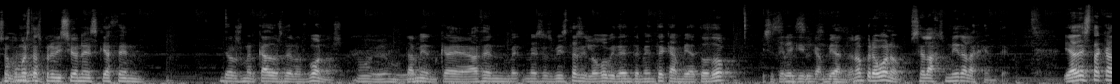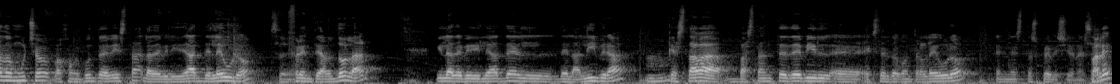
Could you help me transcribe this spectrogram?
Son Muy como bien. estas previsiones que hacen de los mercados de los bonos. Muy bien, muy bien. También, que hacen me- meses vistas y luego evidentemente cambia todo y se tiene Sí, que ir sí, cambiando, sí. ¿no? Pero bueno, se las mira la gente. Y ha destacado mucho, bajo mi punto de vista, la debilidad del euro Sí. frente al dólar y la debilidad del- de la libra, Ujú. que estaba bastante débil, eh, excepto contra el euro, en estas previsiones, ¿vale?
